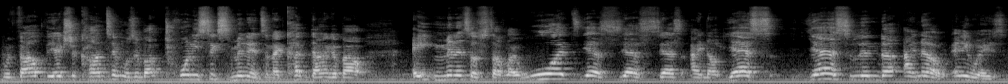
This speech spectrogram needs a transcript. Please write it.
without the extra content was about 26 minutes, and I cut down like about eight minutes of stuff. Like what? Yes, yes, yes. I know. Yes, yes, Linda. I know. Anyways,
